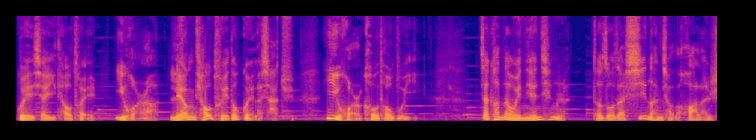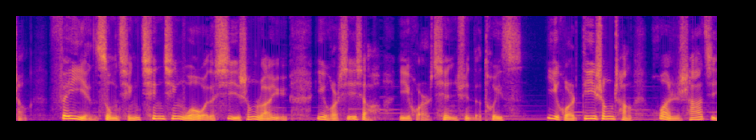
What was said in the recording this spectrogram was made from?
跪下一条腿。一会儿啊，两条腿都跪了下去；一会儿叩头不已。再看那位年轻人，他坐在西南角的花篮上，飞眼送情，卿卿我我的细声软语；一会儿嬉笑，一会儿谦逊的推辞；一会儿低声唱《浣纱记》，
